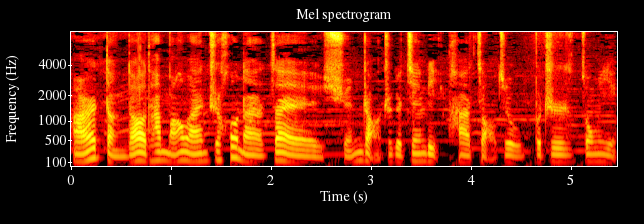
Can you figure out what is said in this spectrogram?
而等到他忙完之后呢，再寻找这个经理，他早就不知踪影。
